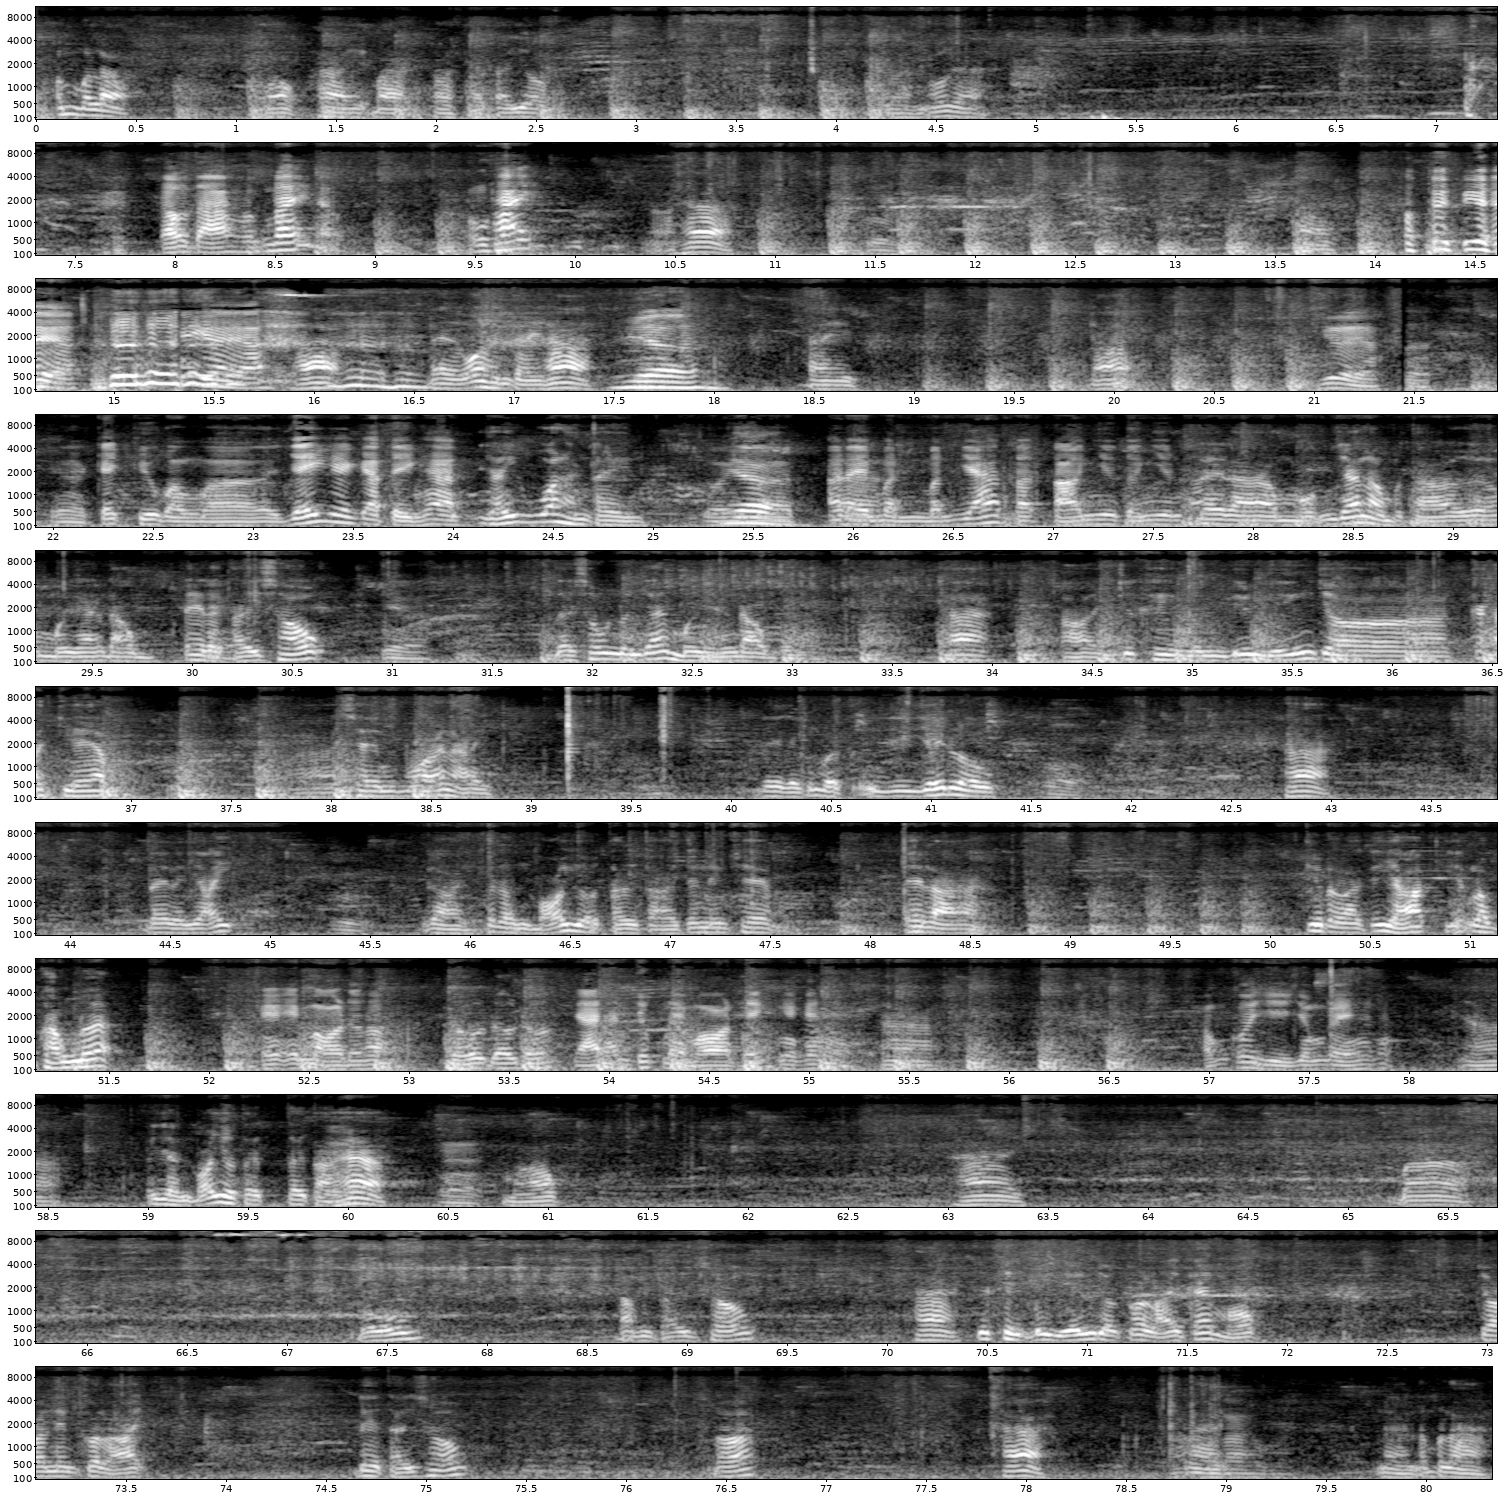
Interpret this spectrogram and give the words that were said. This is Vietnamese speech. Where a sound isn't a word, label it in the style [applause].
Ấm là một hai ba. Rồi thò tay vô. Rồi nói ra. [laughs] Đâu ta? Không thấy đâu. Không thấy. Rồi ha. Ghê à ghê à [laughs] ha. Đây là quá hình tiền ha. Yeah. đây. Đó. Ghê à Dạ, cái kêu bằng mà giấy ra tiền ha anh. Giấy quá hình tiền rồi Dạ. à, ở đây mình mình giá tự, tự nhiên tự nhiên thôi đây là một giá là một tờ 10 ngàn đồng đây là Dạ. tỷ số Dạ. đời số lên giá 10 ngàn đồng ha rồi trước khi mình biểu diễn cho các anh chị em à, xem qua cái này đây là cũng là giấy luôn Ồ. ha đây là giấy Ừ. rồi cái mình bỏ vô từ từ cho anh em xem đây là chứ là cái vợt vợt lòng không đó em, em mò được không? Được được được. Dạ thanh chút này mò thiệt nha cái này. À, không có gì trong đây hết á. Dạ. bây giờ mình bỏ vô từ từ ha. Dạ. một hai ba bốn năm tự số. Ha trước khi biểu diễn cho coi lại cái một cho anh em coi lại. Đây tự số. Đó. Ha. Này. Nè nó là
